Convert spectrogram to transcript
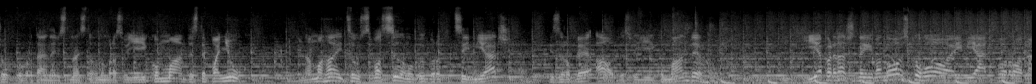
Кравчук повертає на 18-го номера своєї команди. Степанюк намагається усіма силами вибороти цей м'яч і заробляє аут для своєї команди. Є передача на Івановського і м'яч ворота.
